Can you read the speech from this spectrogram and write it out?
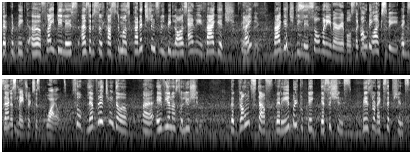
There could be uh, flight delays, as a result, customers' connections will be lost, Anything. baggage, right? Baggage delays. So many variables. The How do you- complexity in this matrix is wild. So leveraging the uh, Aviana solution, the ground staff were able to take decisions based on exceptions.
